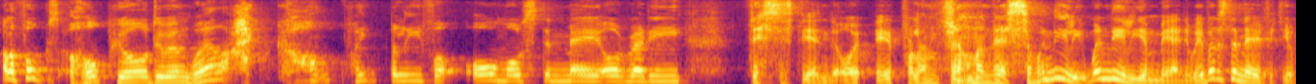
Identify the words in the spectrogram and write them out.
Hello folks, I hope you're doing well. I can't quite believe we're almost in May already. This is the end of April I'm filming this, so we're nearly, we're nearly in May anyway, but it's the May video.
